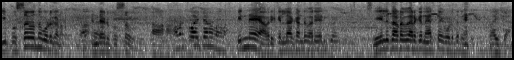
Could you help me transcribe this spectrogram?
ഈ പുസ്തകം ഒന്ന് കൊടുക്കണം. എന്റെ ഒരു പുസ്തകം. അവർക്ക് വായിക്കാനുള്ളതാണ്. പിന്നെ അവർക്കെല്ലാം കണ്ട് പറയാൻ ജയിൽ തടവുകാർക്ക് നേരത്തെ കൊടുത്തിട്ടുണ്ട്. വായിക്കാൻ.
